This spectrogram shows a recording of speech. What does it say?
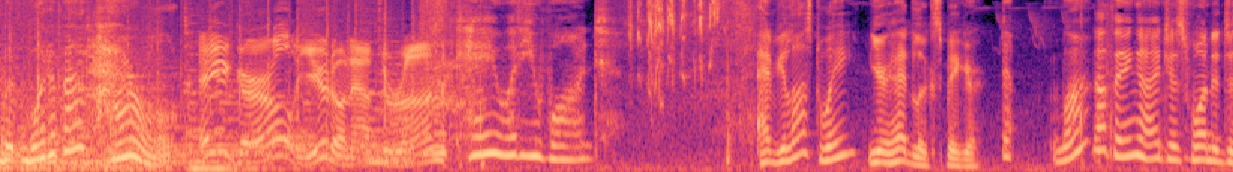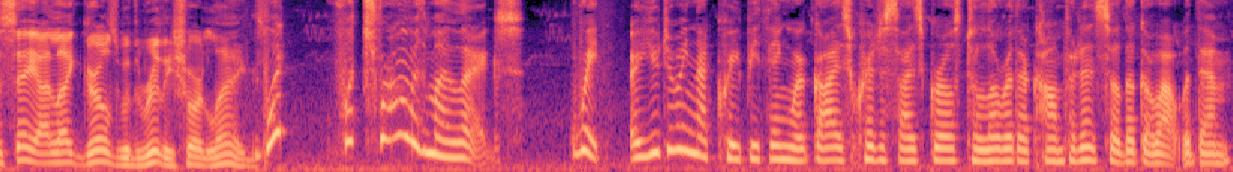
But what about Harold? Hey, girl, you don't have to run. Okay, what do you want? Have you lost weight? Your head looks bigger. What? Nothing. I just wanted to say I like girls with really short legs. What? What's wrong with my legs? Wait, are you doing that creepy thing where guys criticize girls to lower their confidence so they'll go out with them?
